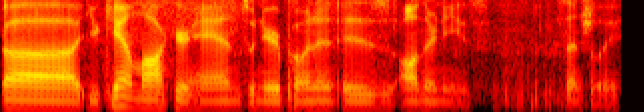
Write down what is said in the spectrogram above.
uh, you can't lock your hands when your opponent is on their knees, essentially.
